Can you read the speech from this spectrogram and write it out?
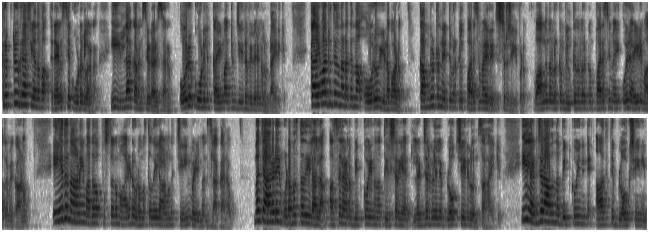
ക്രിപ്റ്റോഗ്രാഫി അഥവാ രഹസ്യ കോഡുകളാണ് ഈ ഇല്ലാ കറൻസിയുടെ അടിസ്ഥാനം. ഓരോ കോഡിലും കൈമാറ്റം ചെയ്ത വിവരങ്ങൾ ഉണ്ടായിരിക്കും. കൈമാറ്റത്തിൽ നടക്കുന്ന ഓരോ ഇടപാടും കമ്പ്യൂട്ടർ നെറ്റ്വർക്കിൽ പരസ്യമായി രജിസ്റ്റർ ചെയ്യപ്പെടും. വാങ്ങുന്നവർക്കും വിൽക്കുന്നവർക്കും പരസ്യമായി ഒരു ഐ ഡി മാത്രമേ കാണൂ. ഏത് നാണയം അഥവാ പുസ്തകം ആരുടെ ഉടമസ്ഥതയിലാണെന്ന് ചെയിൻ വഴി മനസ്സിലാക്കാനാവും. മറ്റാരുടെയും ഉടമസ്ഥതയിലല്ല അസലാണ് ബിറ്റ് കോയിൻ എന്ന് തിരിച്ചറിയാൻ ലെഡ്ജറുകളിലെ ബ്ലോക്ക് ചെയിനുകളും സഹായിക്കും. ഈ ലെഡ്ജർ ആവുന്ന ബിറ്റ് കോയിനിന്റെ ആദ്യത്തെ ബ്ലോക്ക് ചെയിനെയും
